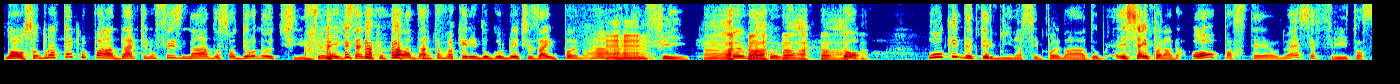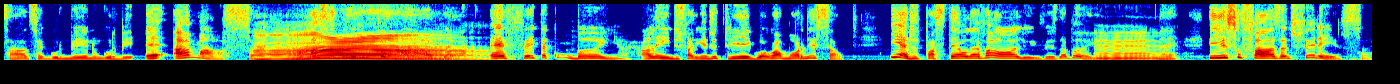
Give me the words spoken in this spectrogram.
Bom, sobrou até para o paladar que não fez nada, só deu notícia. E aí disseram que o paladar estava querendo gourmetizar empanada, uhum. enfim. Foi uma coisa. Bom, o que determina se empanada, se é empanada ou pastel, não é se é frito, assado, se é gourmet, não gourmet, é a massa. Ah. A massa da empanada é feita com banha, além de farinha de trigo, água morna e sal. E a de pastel leva óleo em vez da banha, hum. né? E isso faz a diferença.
